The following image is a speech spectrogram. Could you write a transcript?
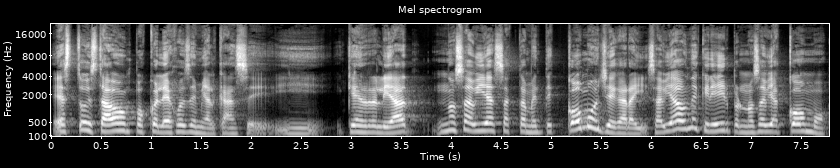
esto estaba un poco lejos de mi alcance y que en realidad no sabía exactamente cómo llegar ahí. Sabía dónde quería ir, pero no sabía cómo.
